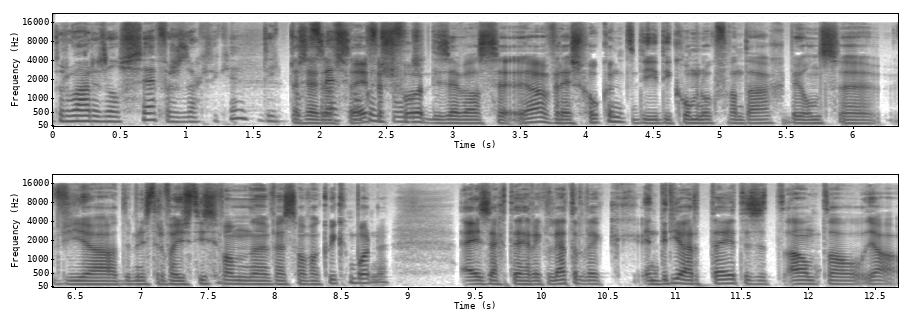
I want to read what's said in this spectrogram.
Er waren zelfs cijfers, dacht ik. Hè, die Er zijn zelfs cijfers voor, die zijn wel eh, ja, vrij schokkend. Die, die komen ook vandaag bij ons via de minister van Justitie van Vincent van Quickenborne. Hij zegt eigenlijk letterlijk, in drie jaar tijd is het aantal ja,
